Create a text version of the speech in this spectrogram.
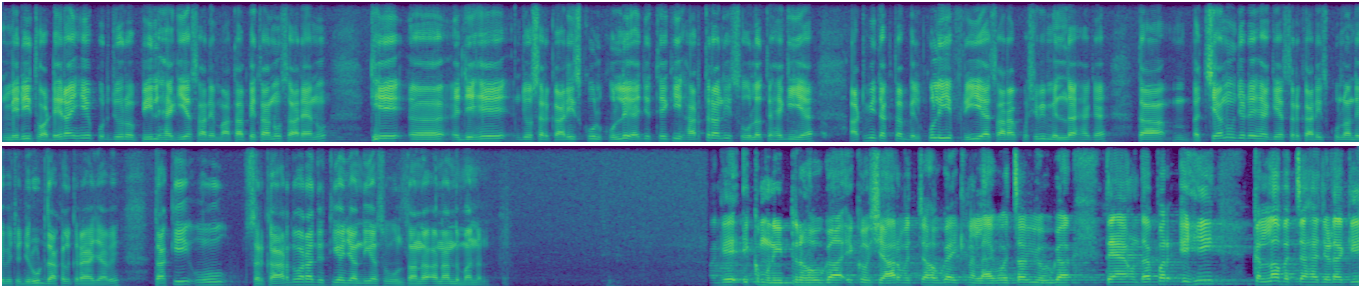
ਮੇਰੀ ਤੁਹਾਡੇ ਰਾਹੀਂ ਇਹ ਪੁਰਜੋਰ ਅਪੀਲ ਹੈਗੀ ਆ ਸਾਰੇ ਮਾਤਾ ਪਿਤਾ ਨੂੰ, ਸਾਰਿਆਂ ਨੂੰ ਕਿ ਅਜਿਹੇ ਜੋ ਸਰਕਾਰੀ ਸਕੂਲ ਖੁੱਲੇ ਆ, ਜਿੱਥੇ ਕਿ ਹਰ ਤਰ੍ਹਾਂ ਦੀ ਸਹੂਲਤ ਹੈਗੀ ਆ 8ਵੀਂ ਤੱਕ ਤਾਂ ਬਿਲਕੁਲ ਹੀ ਫ੍ਰੀ ਹੈ ਸਾਰਾ ਕੁਝ ਵੀ ਮਿਲਦਾ ਹੈਗਾ। ਤਾਂ ਬੱਚਿਆਂ ਨੂੰ ਜਿਹੜੇ ਹੈਗੇ ਆ ਸਰਕਾਰੀ ਸਕੂਲਾਂ ਦੇ ਵਿੱਚ ਜ਼ਰੂਰ ਦਾਖਲ ਕਰਾਇਆ ਜਾਵੇ, ਤਾਂ ਕਿ ਉਹ ਸਰਕਾਰ ਦੁਆਰਾ ਦਿੱਤੀਆਂ ਜਾਂਦੀਆਂ ਸਹੂਲਤਾਂ ਦਾ ਆਨੰਦ ਮਾਣਨ। ਅੱਗੇ ਇੱਕ ਮੋਨੀਟਰ ਹੋਊਗਾ, ਇੱਕ ਹੁਸ਼ਿਆਰ ਬੱਚਾ ਹੋਊਗਾ, ਇੱਕ ਨਲਾਇਕ ਬੱਚਾ ਵੀ ਹੋਊਗਾ, ਤੇ ਐ ਹੁੰਦਾ, ਪਰ ਇਹੀ ਕੱਲਾ ਬੱਚਾ ਹੈ ਜਿਹੜਾ ਕਿ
